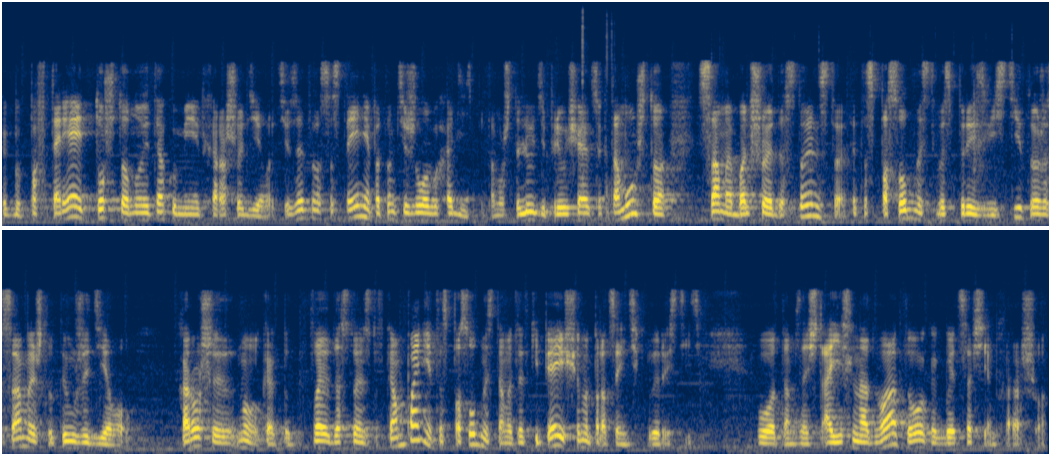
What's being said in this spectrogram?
Как бы повторяет то, что оно и так умеет хорошо делать. Из этого состояния потом тяжело выходить, потому что люди приучаются к тому, что самое большое достоинство – это способность воспроизвести то же самое, что ты уже делал хорошее, ну, как бы, твое достоинство в компании, это способность там этот KPI еще на процентик вырастить. Вот, там, значит, а если на 2, то как бы это совсем хорошо.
